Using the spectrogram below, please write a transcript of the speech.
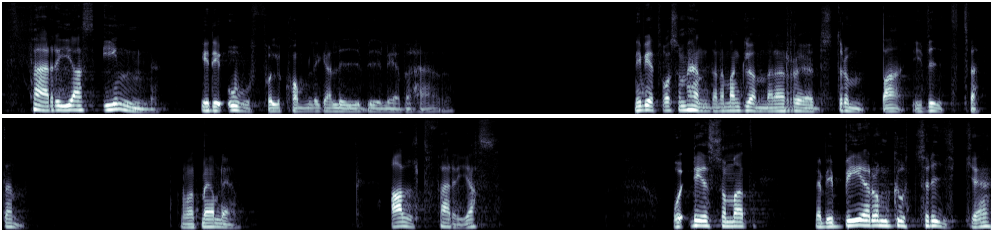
färgas in i det ofullkomliga liv vi lever här. Ni vet vad som händer när man glömmer en röd strumpa i vittvätten. Har ni varit med om det? Allt färgas. Och Det är som att när vi ber om Guds rike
